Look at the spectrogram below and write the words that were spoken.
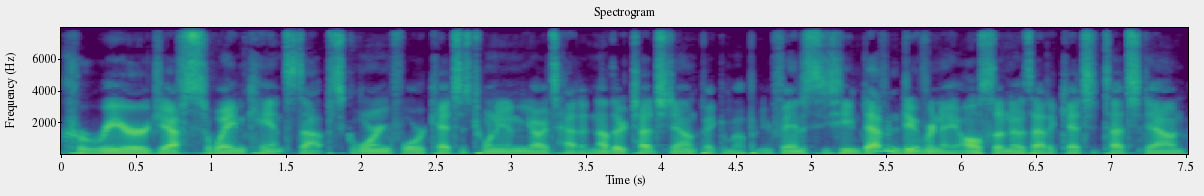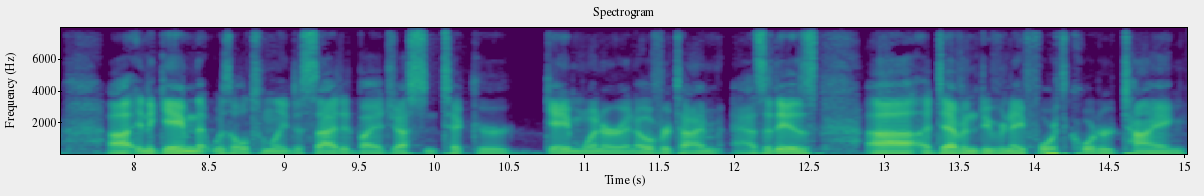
career. Geoff Swaim can't stop scoring. Four catches, 21 yards, had another touchdown. Pick him up in your fantasy team. Devin Duvernay also knows how to catch a touchdown uh, in a game that was ultimately decided by a Justin Tucker game winner in overtime, as it is. Uh, a Devin Duvernay fourth quarter tying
